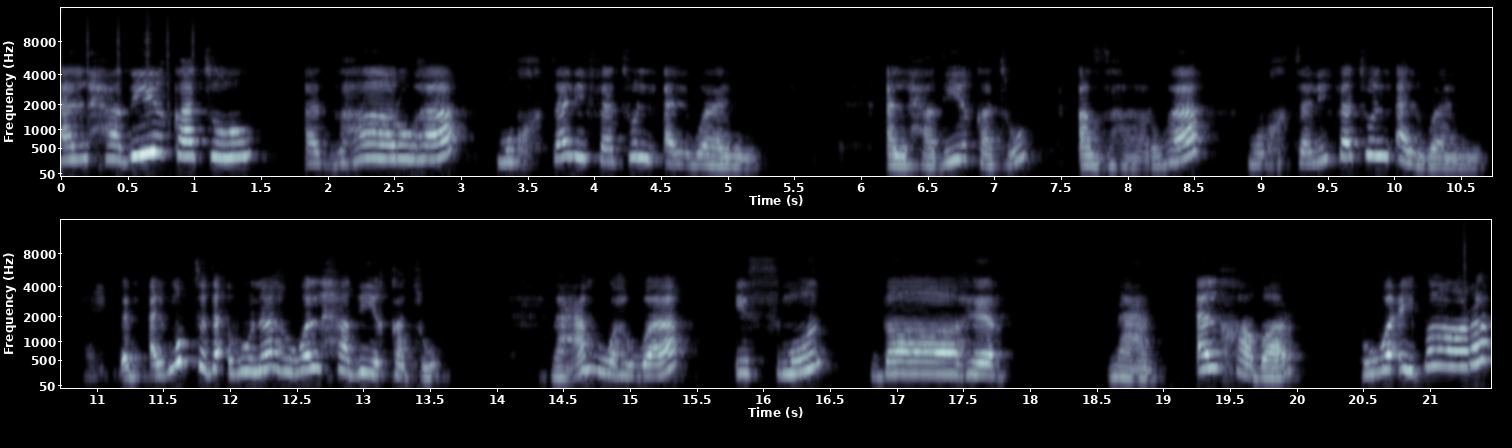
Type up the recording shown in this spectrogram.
الحديقة أزهارها مختلفة الألوان. الحديقة أزهارها مختلفة الألوان. المبتدأ هنا هو الحديقة. نعم وهو اسم ظاهر. نعم. الخبر هو عبارة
